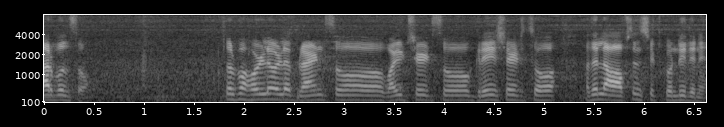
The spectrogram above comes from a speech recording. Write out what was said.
ಮಾರ್ಬಲ್ಸು ಸ್ವಲ್ಪ ಒಳ್ಳೆ ಒಳ್ಳೆ brands white shades grey shades ಅದೆಲ್ಲ ಆಪ್ಷನ್ಸ್ ಇಟ್ಕೊಂಡಿದ್ದೀನಿ.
